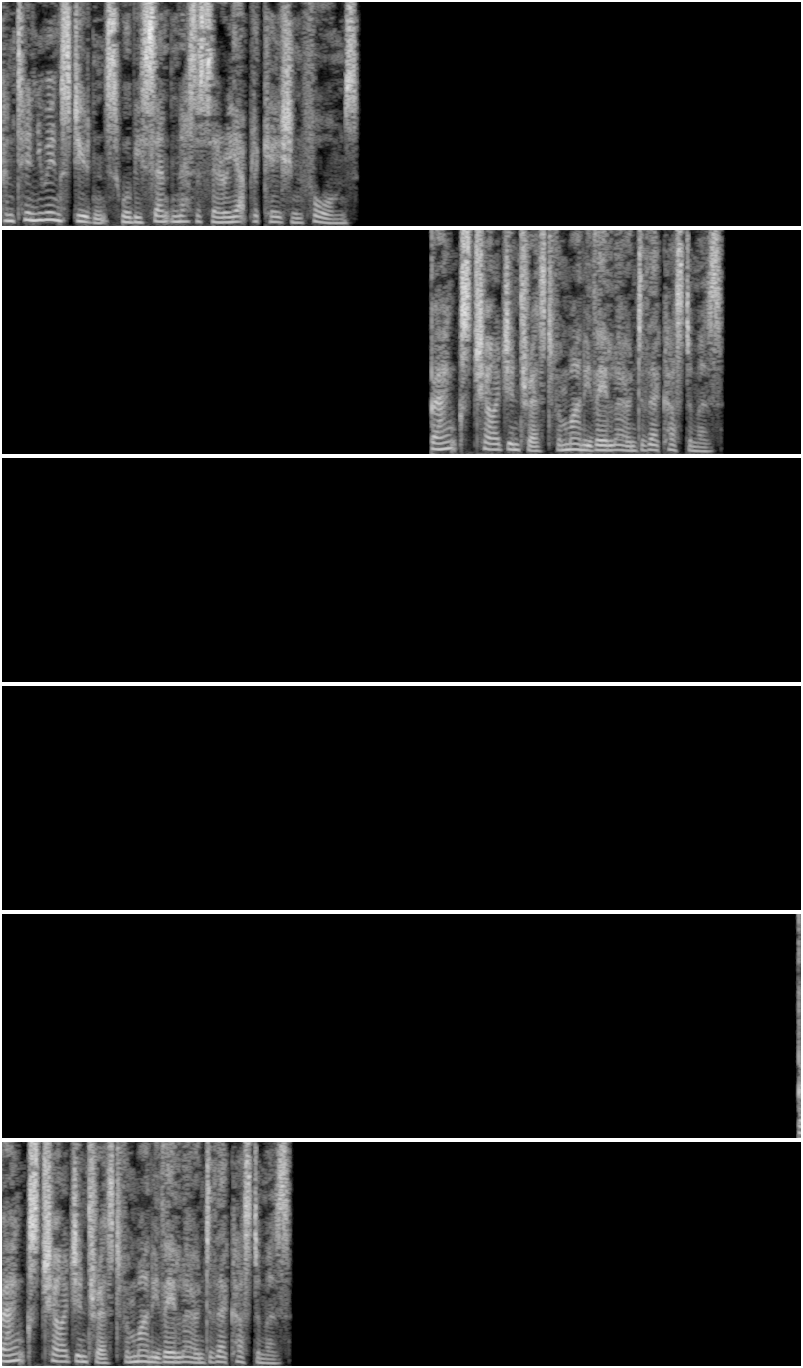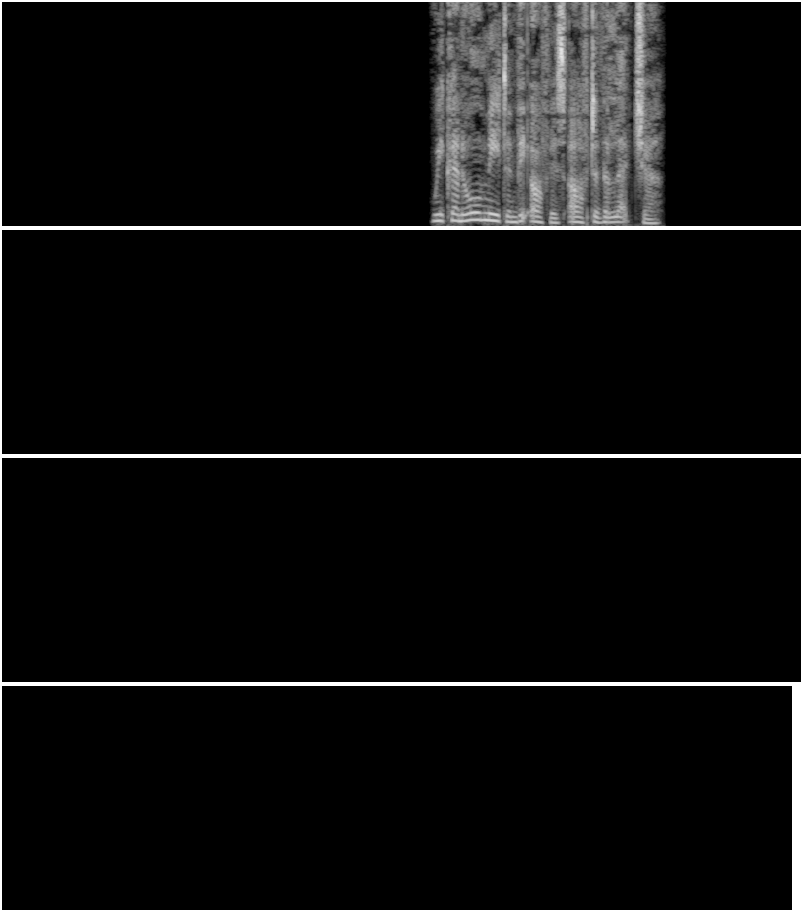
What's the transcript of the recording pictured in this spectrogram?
Continuing students will be sent necessary application forms. Banks charge interest for money they loan to their customers. Banks charge interest for money they loan to their customers. We can all meet in the office after the lecture.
